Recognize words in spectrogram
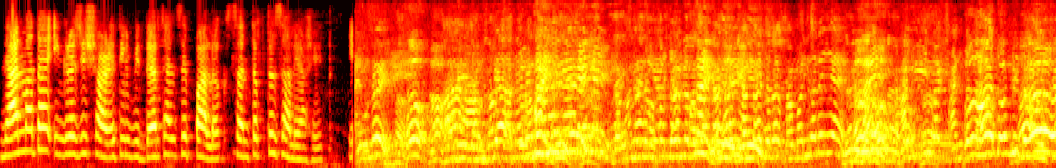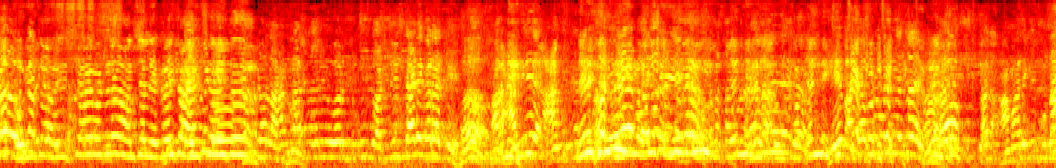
ज्ञानमाता इंग्रजी शाळेतील विद्यार्थ्यांचे पालक संतप्त झाले आहेत. संबंध नाही आयुष्य आहे म्हटलं आमच्या लेकराचं आयुष्य आहे लहान लहान पोरीवर तुम्ही अश्लील दाडे करायचे आम्ही हे आम्हाला काही गुन्हा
